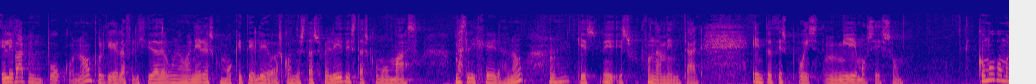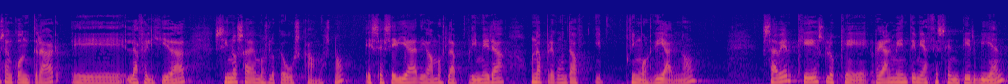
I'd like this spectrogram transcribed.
elevarme un poco, ¿no? Porque la felicidad de alguna manera es como que te elevas. Cuando estás feliz estás como más, más ligera, ¿no? que es, es fundamental. Entonces, pues miremos eso. ¿Cómo vamos a encontrar la felicidad si no sabemos lo que buscamos, ¿no? Esa sería, digamos, la primera, una pregunta primordial, ¿no? saber qué es lo que realmente me hace sentir bien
